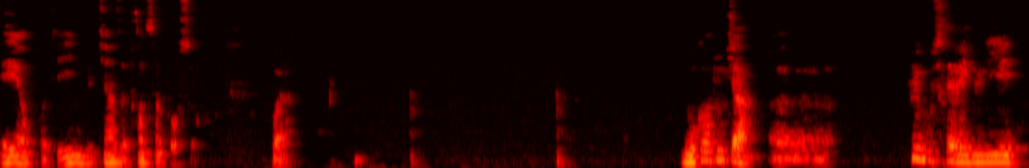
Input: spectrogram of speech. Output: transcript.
et en protéines de 15 à 35%. Voilà. Donc en tout cas, euh, plus vous serez régulier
